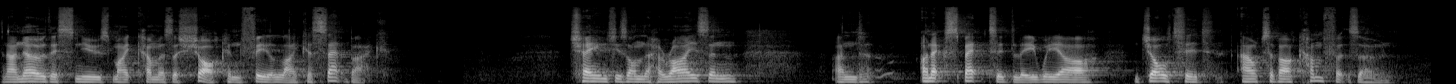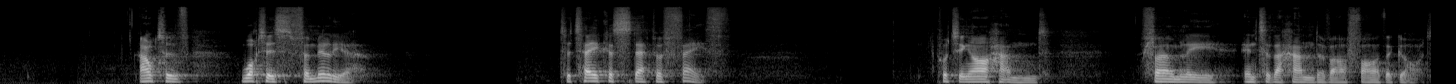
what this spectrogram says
And I know this news might come as a shock and feel like a setback. Change is on the horizon, and unexpectedly, we are jolted out of our comfort zone, out of what is familiar, to take a step of faith, putting our hand firmly into the hand of our Father God.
